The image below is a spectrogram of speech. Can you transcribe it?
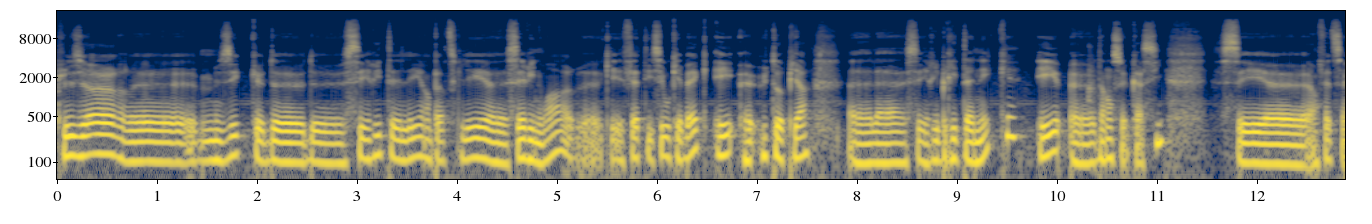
plusieurs euh, musiques de, de, séries télé, en particulier euh, Série Noire, euh, qui est faite ici au Québec, et euh, Utopia, euh, la série britannique. Et dans ce cas-ci, c'est euh, en fait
